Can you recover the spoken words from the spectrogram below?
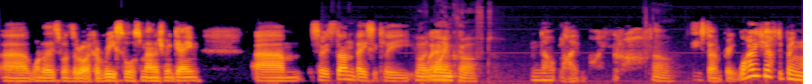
uh, one of those ones that are like a resource management game. Um, so it's done basically like Minecraft. not like Minecraft. Oh, Please don't bring. Why did you have to bring?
